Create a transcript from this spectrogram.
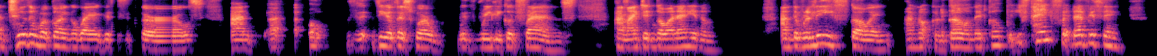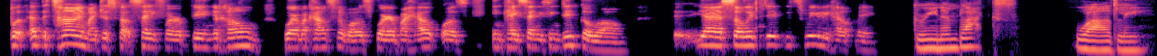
And two of them were going away with the girls, and uh, oh, the, the others were with really good friends. And I didn't go on any of them. And the relief going, I'm not going to go. And they'd go, but you've paid for it and everything. But at the time, I just felt safer being at home where my counselor was, where my help was in case anything did go wrong. Yeah, so it, it, it's really helped me. Green and blacks, wildly,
